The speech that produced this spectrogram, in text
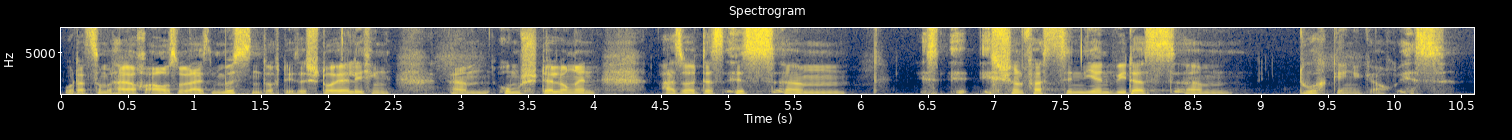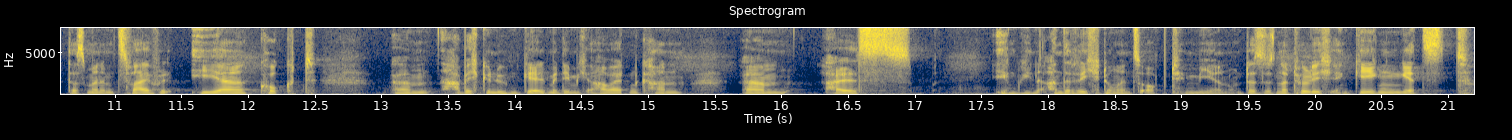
oder zum Teil auch ausweisen müssen durch diese steuerlichen ähm, Umstellungen. Also das ist, ähm, ist, ist, schon faszinierend, wie das ähm, durchgängig auch ist dass man im Zweifel eher guckt, ähm, habe ich genügend Geld, mit dem ich arbeiten kann, ähm, als irgendwie in andere Richtungen zu optimieren. Und das ist natürlich entgegen jetzt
